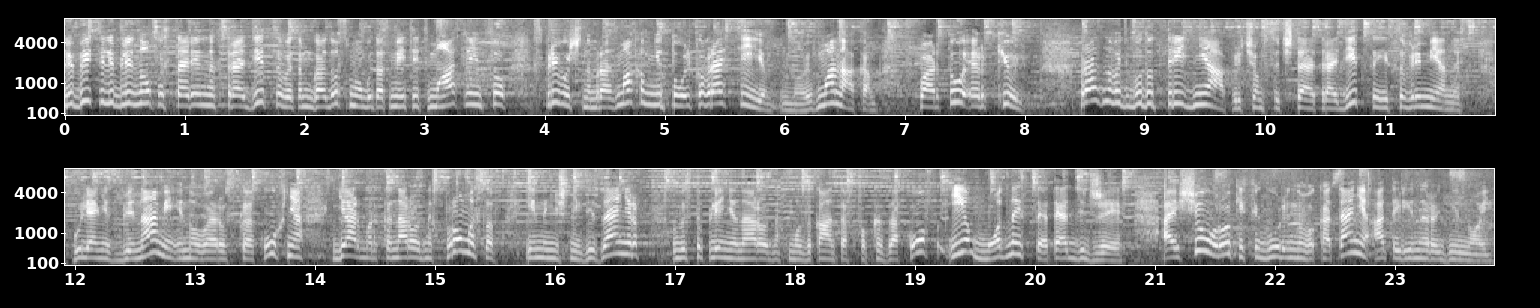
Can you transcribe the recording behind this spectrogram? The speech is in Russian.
Любители блинов и старинных традиций в этом году смогут отметить Масленицу с привычным размахом не только в России, но и в Монако, в порту Эркюль. Праздновать будут три дня, причем сочетая традиции и современность. Гуляние с блинами и новая русская кухня, ярмарка народных промыслов и нынешних дизайнеров, выступления народных музыкантов-казаков и модные сеты от диджеев. А еще уроки фигурного катания от Ирины Родниной.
